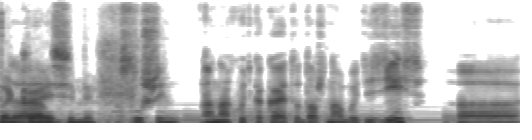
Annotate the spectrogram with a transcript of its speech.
такая да, себе. Слушай, она хоть какая-то должна быть. Здесь э,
